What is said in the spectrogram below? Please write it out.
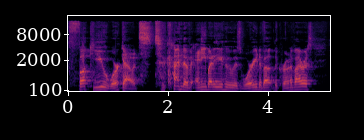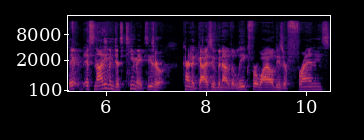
fuck you workouts to kind of anybody who is worried about the coronavirus. they it's not even just teammates. These are kind of guys who've been out of the league for a while. These are friends.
